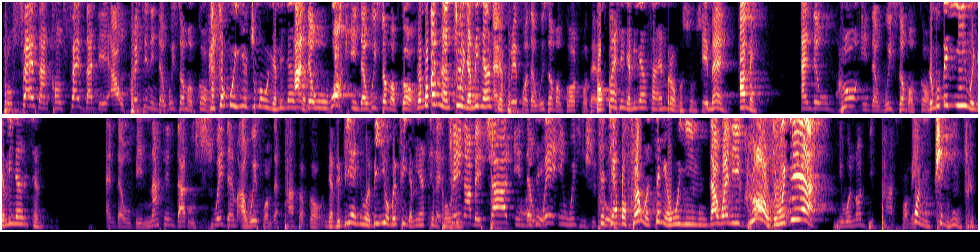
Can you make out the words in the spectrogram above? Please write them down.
profess and confess that they are operating in the wisdom of God. ka sɛ ɔmo yɛ adwuma wɔ nyame And they will walk in the wisdom of God na mobɛnante wɔ nyame and pray for the wisdom of God for them. bɔ mpae sɛ nyame nyansa ɛmbrɛ ɔmo so nso Amen. amen And they will grow in the wisdom of God. mobɛnyin wɔ nyame nyansɛm And there will be nothing that will sway them away from the path of God. na biribi ani wɔ ɛbɛyi ɔmo afi nyame Say, atempɔn train up a child in the way in which he should go. abɔfra wɔ sɛnea wonyin mu That when he grows, sɛ wonyin a he will not depart from it. wɔntwe ne ho mfiri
